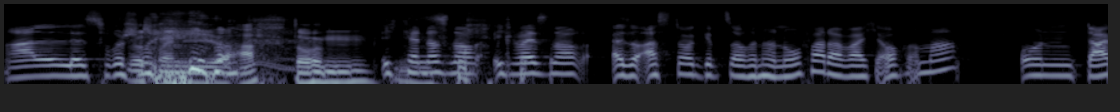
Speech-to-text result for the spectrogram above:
Alles frisch. Das mein Liebe, Lieber. Achtung. Ich kenne das noch, ich weiß noch, also Astor gibt es auch in Hannover, da war ich auch immer. Und da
